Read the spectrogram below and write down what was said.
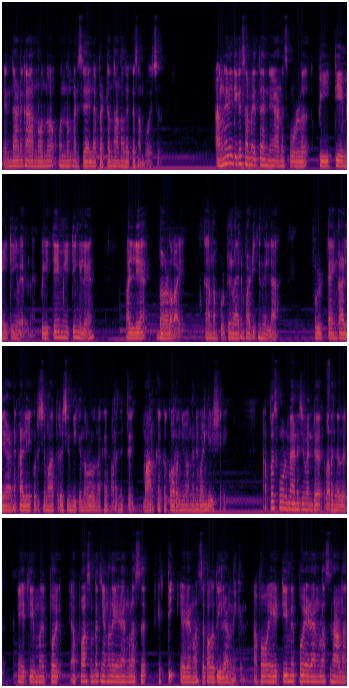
എന്താണ് കാരണമെന്ന് ഒന്നും മനസ്സിലായില്ല. പെട്ടെന്നാണ് അതൊക്കെ സംഭവിച്ചത്. അങ്ങനെ ഇരിക്കുന്ന സമയത്ത് തന്നെയാണ് സ്കൂളിൽ പി ടി എ മീറ്റിംഗ് വരുന്നത്. പി ടി എ മീറ്റിങ്ങിൽ വലിയ ബഹളമായി. കാരണം കുട്ടികളാരും പഠിക്കുന്നില്ല. ഫുൾ ടൈം കളിയാണ്. കളിയെക്കുറിച്ച് മാത്രമേ ചിന്തിക്കുന്നുള്ളൂ എന്നൊക്കെ പറഞ്ഞിട്ട് മാർക്കൊക്കെ കുറഞ്ഞു. അങ്ങനെ വലിയ വിഷയം അപ്പോൾ സ്കൂൾ മാനേജ്മെന്റ് പറഞ്ഞത് എ ടി എം ഇപ്പോൾ അപ്പോൾ ആ സമയത്ത് ഞങ്ങൾ ഏഴാം ക്ലാസ് എത്തി. ഏഴാം ക്ലാസ് പകുതിയിലാണ് നിൽക്കുന്നത്. അപ്പോൾ എ ടി എം ഇപ്പോൾ ഏഴാം ക്ലാസ്സിലാണ്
